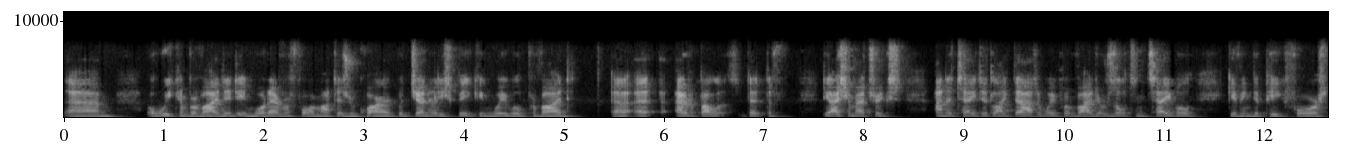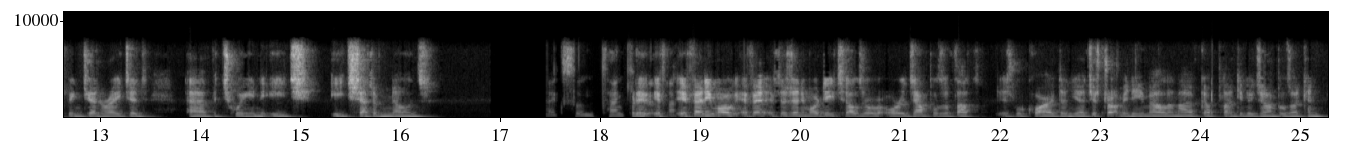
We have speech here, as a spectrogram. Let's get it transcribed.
Um, or we can provide it in whatever format is required. But generally speaking, we will provide uh, uh, out of balance the, the, the isometrics annotated like that, and we provide a resultant table giving the peak force being generated uh, between each each set of nodes. Excellent, thank But you. if, if any more, if, if there's any more details or, or examples of that is required, then yeah, just drop me an email and I've got plenty of examples I can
